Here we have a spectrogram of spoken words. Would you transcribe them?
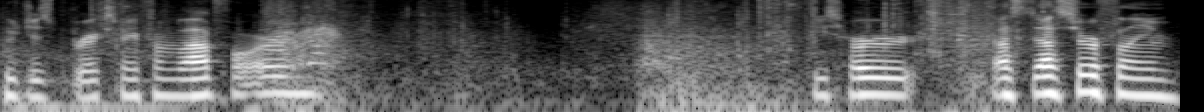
Who just bricks me from that far? He's hurt. That's that's your flame.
